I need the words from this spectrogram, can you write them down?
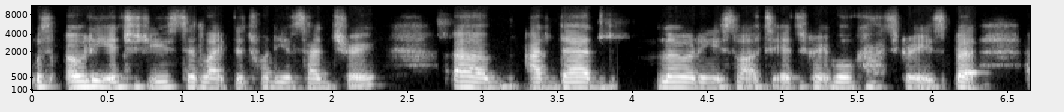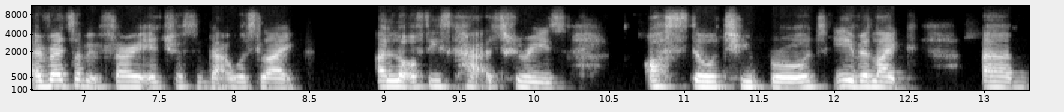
was only introduced in like the 20th century, um, and then slowly started to integrate more categories. But I read something very interesting that was like a lot of these categories are still too broad. Even like um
